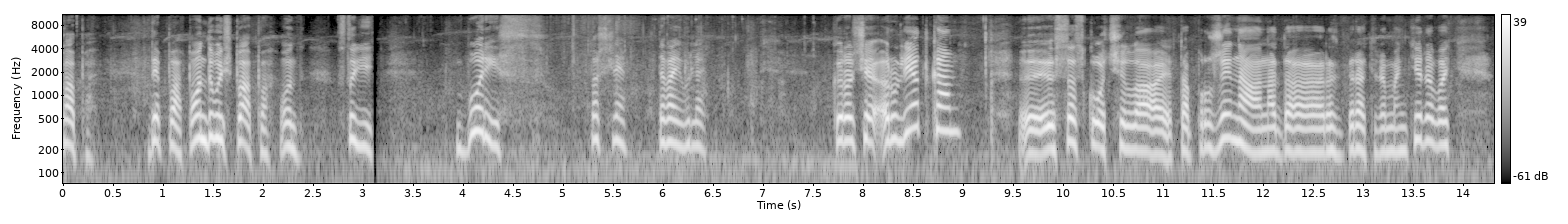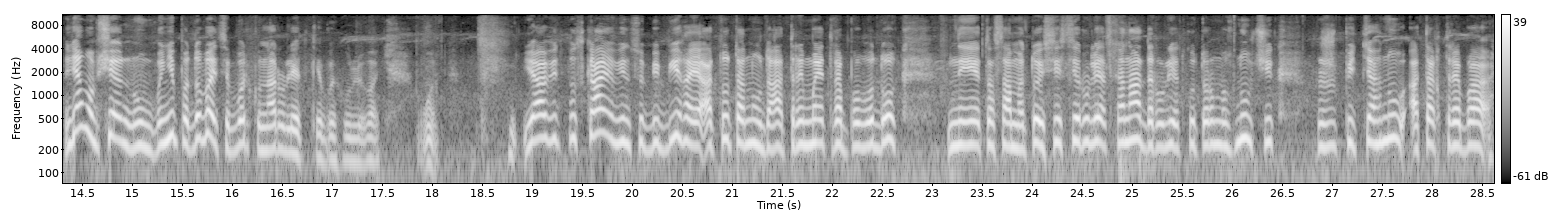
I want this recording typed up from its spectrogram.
Папа. Де папа? Он дивись, папа. Он стоїть. Борис. Пошли. Давай гуляй. Короче, рулетка э, соскочила эта пружина, надо разбирать, ремонтировать. Я вообще, ну, мені подобається борьку на рулетки вигулювати. От. Я відпускаю, він собі бігає, а тут ну, да, 3 метри поводок. Не те саме. Тобто, якщо рулетка треба, рулетку тормознув, чик, підтягнув, а так треба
